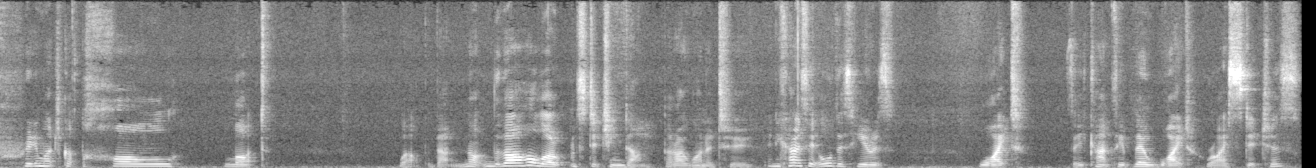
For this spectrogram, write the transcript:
pretty much got the whole lot. Well, about not the whole lot of stitching done that I wanted to. And you can't see all this here is white, so you can't see they're white rice stitches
